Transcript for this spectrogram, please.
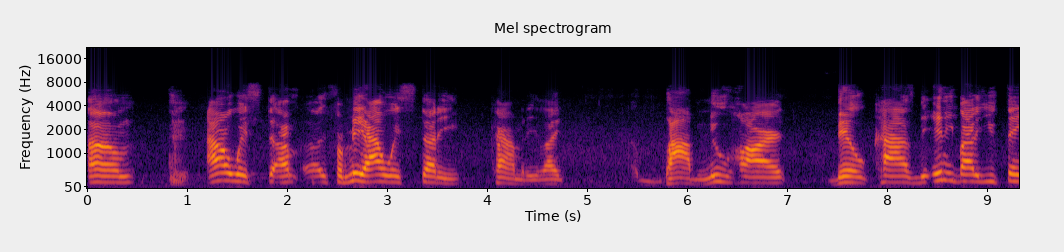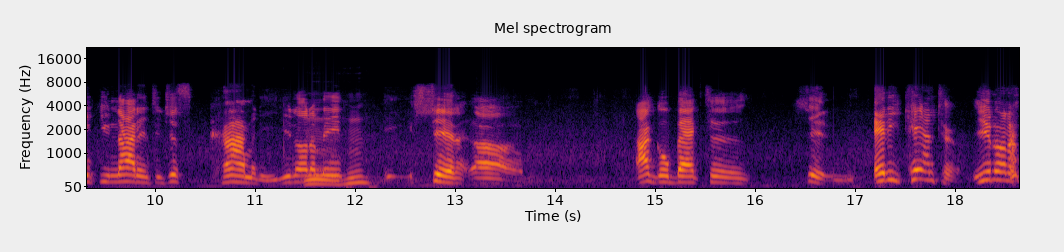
Um, I always, uh, for me, I always study comedy, like Bob Newhart, Bill Cosby, anybody you think you're not into, just comedy. You know what I mean? Mhm. Shit, um, I go back to shit Eddie Cantor. You know what I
